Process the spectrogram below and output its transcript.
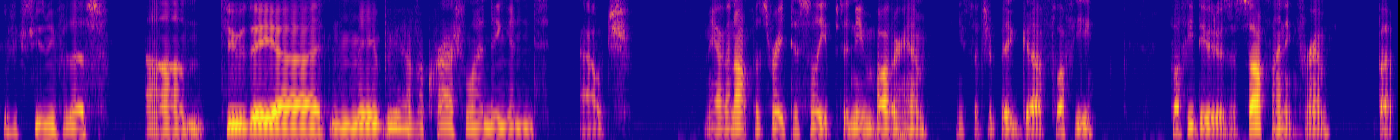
Please excuse me for this." Um, do they uh maybe have a crash landing and ouch? Yeah, then Appa's right to sleep. Didn't even bother him. He's such a big, uh, fluffy, fluffy dude. It was a soft landing for him. But,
